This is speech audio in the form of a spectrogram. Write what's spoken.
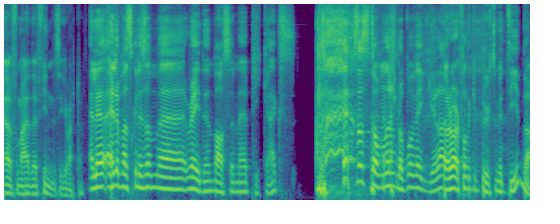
Ja, for meg, det finnes ikke verdt det. Eller, eller man skal liksom uh, raide en base med pickaxe. så står man og slår på vegger, Da da. har du i hvert fall ikke brukt så mye tid da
